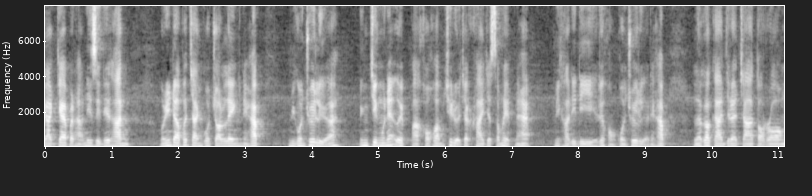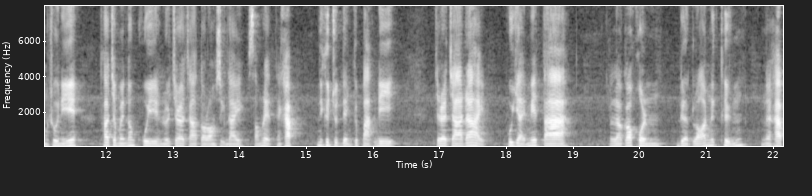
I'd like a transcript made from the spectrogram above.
การแก้ปัญหาหนี้สินได้ทัน วันนี้ดาวพระจันทร์โคจรเล็งนะครับ มีคนช่วยเหลือ จริง ๆ วันนี้เอ่ยปากขอความช่วยเหลือจากใครจะสำเร็จนะฮะมีข่าวดีๆ เรื่องของคนช่วยเหลือนะครับ แล้วก็การเจรจาต่อรองช่วงนี้ ถ้าจะเป็นต้องคุยหรือเจรจาต่อรองสิ่งใดสำเร็จนะครับ นี่คือจุดเด่นคือปากดี เจรจาได้ผู้ใหญ่เมตตา แล้วก็คนเดือดร้อนนึกถึงนะครับ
